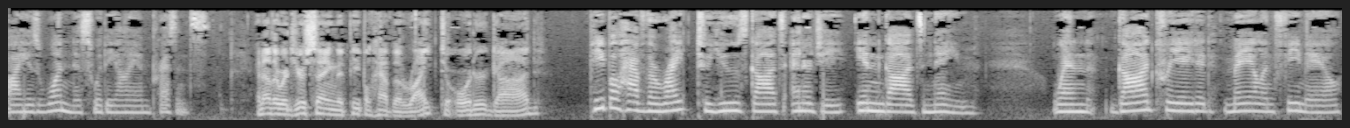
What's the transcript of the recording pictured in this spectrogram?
by his oneness with the I Am presence. In other words, you're saying that people have the right to order God? People have the right to use God's energy in God's name. When God created male and female,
